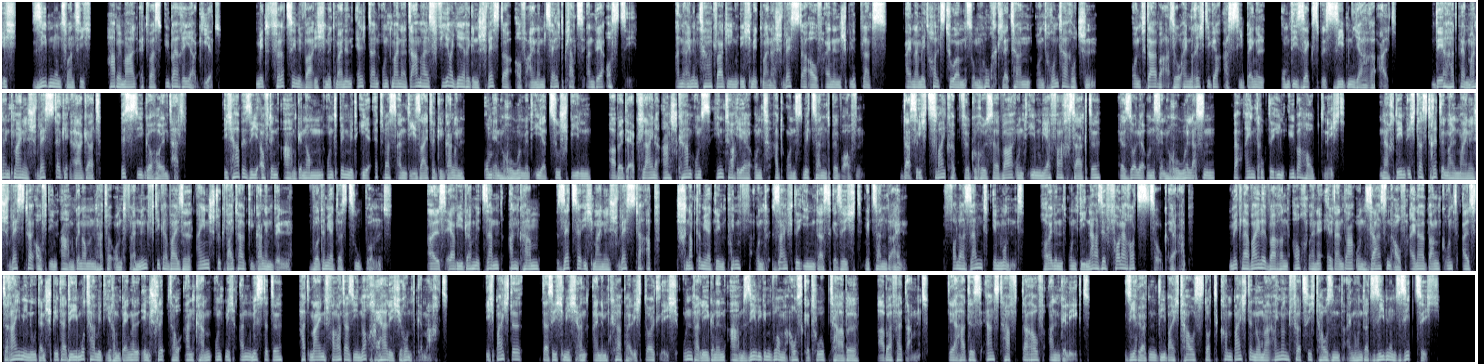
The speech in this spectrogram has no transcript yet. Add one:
Ich, 27, habe mal etwas überreagiert. Mit 14 war ich mit meinen Eltern und meiner damals vierjährigen Schwester auf einem Zeltplatz an der Ostsee. An einem Tag war ging ich mit meiner Schwester auf einen Spielplatz, einer mit Holzturm zum Hochklettern und runterrutschen. Und da war so ein richtiger Assi-Bengel, um die sechs bis sieben Jahre alt. Der hat permanent meine Schwester geärgert, bis sie geheult hat. Ich habe sie auf den Arm genommen und bin mit ihr etwas an die Seite gegangen, um in Ruhe mit ihr zu spielen, aber der kleine Arsch kam uns hinterher und hat uns mit Sand beworfen. Dass ich zwei Köpfe größer war und ihm mehrfach sagte, er solle uns in Ruhe lassen, beeindruckte ihn überhaupt nicht. Nachdem ich das dritte Mal meine Schwester auf den Arm genommen hatte und vernünftigerweise ein Stück weiter gegangen bin, wurde mir das zu bunt. Als er wieder mit Sand ankam, setzte ich meine Schwester ab, schnappte mir den Pimpf und seifte ihm das Gesicht mit Sand ein. Voller Sand im Mund, heulend und die Nase voller Rotz zog er ab. Mittlerweile waren auch meine Eltern da und saßen auf einer Bank und als drei Minuten später die Mutter mit ihrem Bengel im Schlepptau ankam und mich anmistete, hat mein Vater sie noch herrlich rund gemacht. Ich beichte, dass ich mich an einem körperlich deutlich unterlegenen armseligen Wurm ausgetobt habe, aber verdammt, der hat es ernsthaft darauf angelegt. Sie hörten die Beichthaus.com Beichte Nummer 41177.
